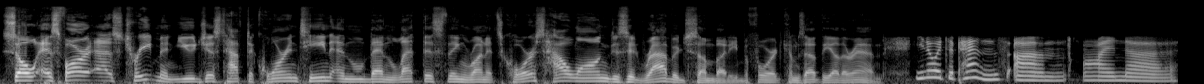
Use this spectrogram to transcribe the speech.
So as far as treatment, you just have to quarantine and then let this thing run its course. How long does it ravage somebody before it comes out the other end? You know, it depends um, on uh,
